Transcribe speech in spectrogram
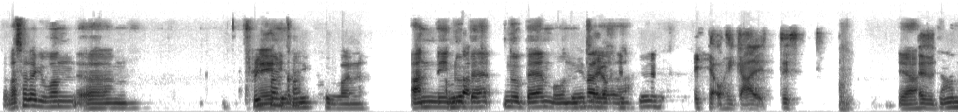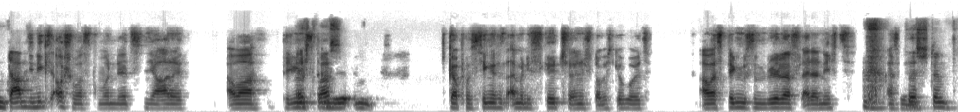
Was hat er gewonnen? Ähm, nee, haben Con? nicht gewonnen. An, nee, nur, Bam, nur Bam und. Nee, Äh, Ist ja auch egal. Das, ja. also da haben, da haben die Knicks auch schon was gewonnen in den letzten Jahren. Aber Echt, was? Ich glaube, Porzingis hat einmal die Skill Challenge, glaube ich, geholt. Aber es bringt uns im Real Life leider nichts. Also, Das stimmt.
